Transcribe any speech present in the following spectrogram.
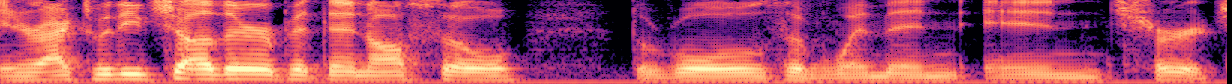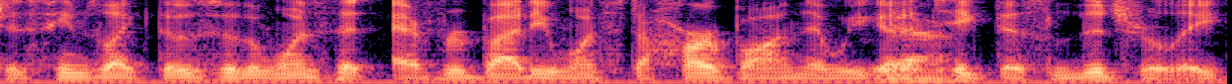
interact with each other, but then also the roles of women in church. It seems like those are the ones that everybody wants to harp on. That we got to Yeah. take this literally,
